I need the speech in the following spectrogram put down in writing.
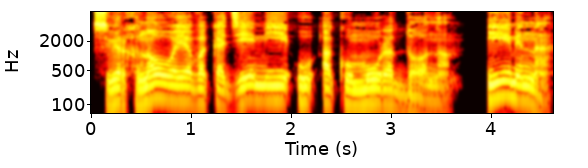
Сверхновая в академии у Акумура Доно. Именно.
